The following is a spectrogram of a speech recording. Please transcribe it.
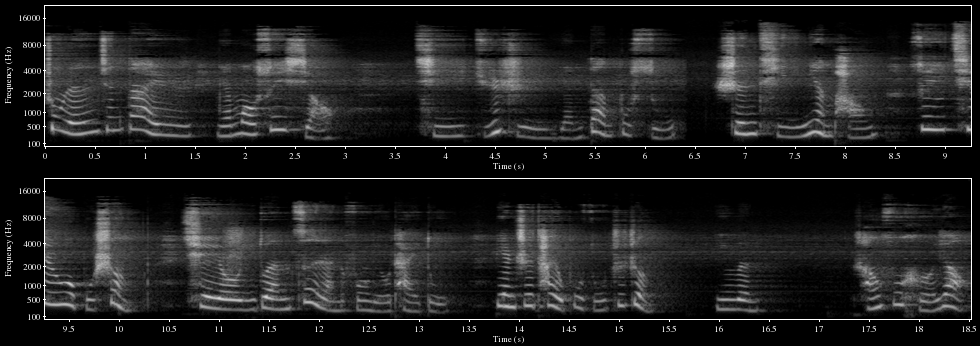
众人见黛玉年貌虽小，其举止言淡不俗，身体面庞虽怯弱不胜，却有一段自然的风流态度。便知他有不足之症，因问：“常服何药？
